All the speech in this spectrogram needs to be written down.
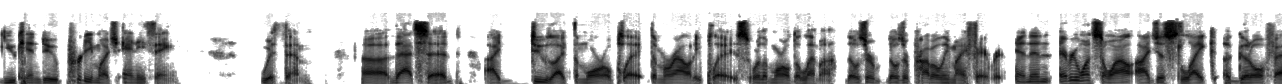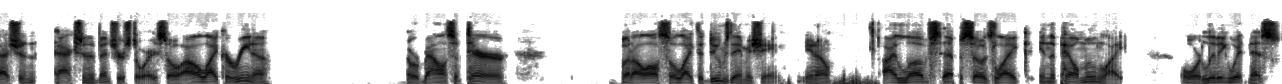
you can do pretty much anything with them. Uh, that said, I do like the moral play, the morality plays, or the moral dilemma. Those are those are probably my favorite. And then every once in a while, I just like a good old fashioned action adventure story. So I'll like Arena or Balance of Terror, but I'll also like the Doomsday Machine. You know, I love episodes like In the Pale Moonlight or Living Witness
